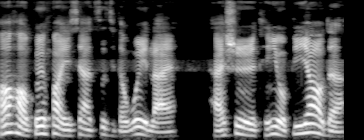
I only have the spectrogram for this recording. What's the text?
好好规划一下自己的未来，还是挺有必要的。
